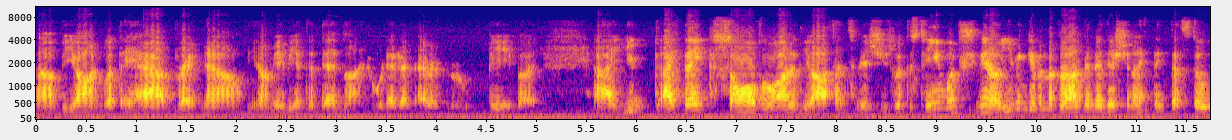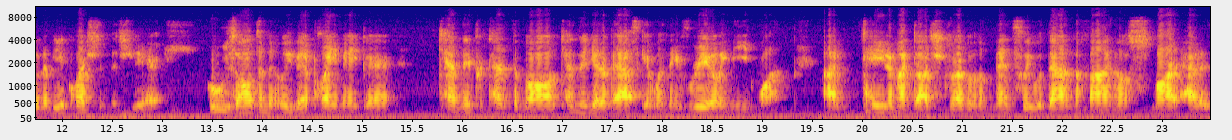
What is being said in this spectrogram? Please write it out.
uh, beyond what they have right now. You know, maybe at the deadline or whatever it would be. But uh, you, I think, solve a lot of the offensive issues with this team. Which you know, even given the Brogdon addition, I think that's still going to be a question this year. Who's ultimately their playmaker? Can they protect the ball? Can they get a basket when they really need one? Uh, Tatum, I thought, struggled immensely with that in the finals. Smart had a,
